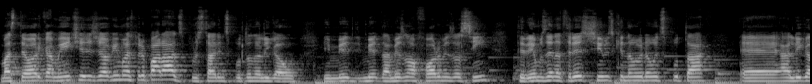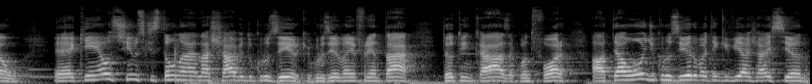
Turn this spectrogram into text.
mas teoricamente eles já vêm mais preparados por estarem disputando a Liga 1. E me- me- da mesma forma, mesmo assim, teremos ainda três times que não irão disputar é, a Liga 1. É, quem é os times que estão na, na chave do Cruzeiro, que o Cruzeiro vai enfrentar, tanto em casa quanto fora? Até onde o Cruzeiro vai ter que viajar esse ano?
